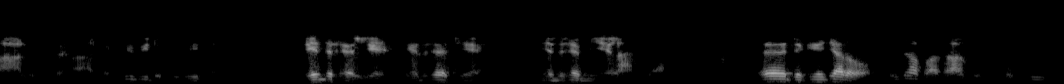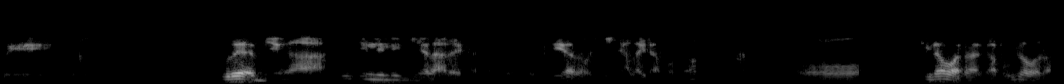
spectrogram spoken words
အားလို့ဆိုတဲ့ဟာဖြည်းဖြည်းတဖြည်းဖြည်းနဲ့လင်းတဲ့လင်းကျင်းတဲ့ချင်းမြင်တဲ့မြင်လာတယ်အဲတကယ်ကြတော့ဗုဒ္ဓဘာသာကိုမဟုတ်ဘူးပဲဆိုတဲ့အမြင်ကရှင်းရှင်းလင်းလင်းမြင်လာတဲ့အခါကျတော့ဒီနေ့ကတော့ရှင်းပြလိုက်တာပေါ့နော်ဩထေရဝါဒကဗုဒ္ဓဘာသာ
